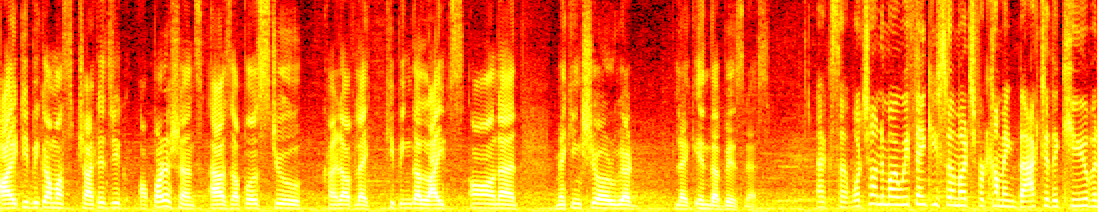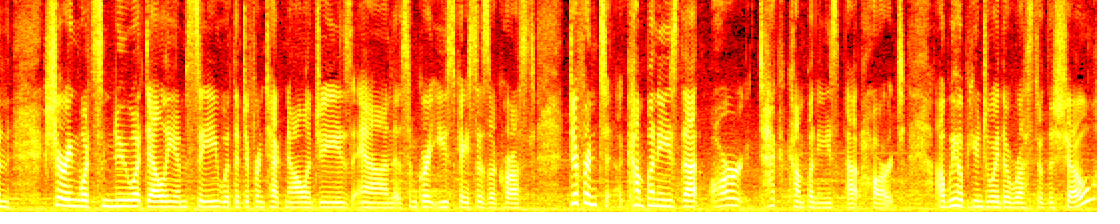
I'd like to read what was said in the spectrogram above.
IT become a strategic operations as opposed to kind of like keeping the lights on and making sure we are like in the business. Excellent. Well, Chhandomay, we thank you so much for coming back to theCUBE and sharing what's new at Dell EMC with the different technologies and some great use cases across different companies that are tech companies at heart. Uh, we hope you enjoy the rest of the show.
